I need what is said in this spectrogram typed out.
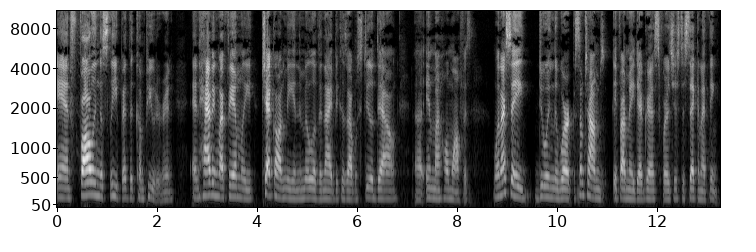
and falling asleep at the computer and and having my family check on me in the middle of the night because I was still down uh, in my home office. When I say doing the work, sometimes if I may digress for just a second, I think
